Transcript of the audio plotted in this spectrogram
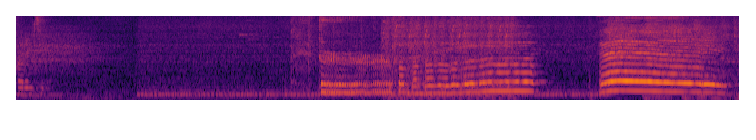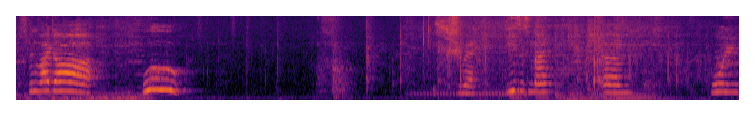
vor dem Ziel. Hey, ich bin weiter. Uh. Ich schwöre, dieses Mal ähm, holen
